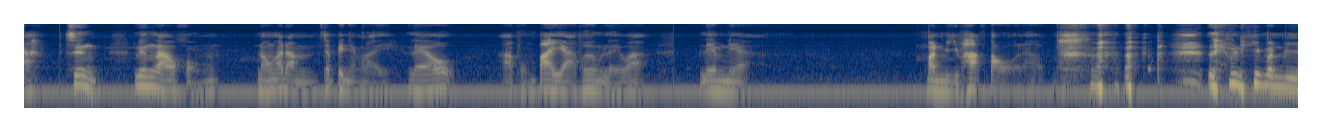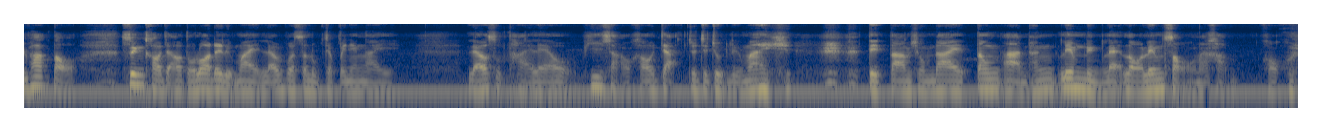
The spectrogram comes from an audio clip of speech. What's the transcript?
นะ ซึ่งเรื่องราวของน้องอดัมจะเป็นอย่างไร แล้วผมป้ายยาเพิ่มเลยว่า เล่มเนี้ย มันมีภาคต่อนะครับ เล่มนี้มันมีภาคต่อ ซึ่งเขาจะเอาตัวรอดได้หรือไม่ แล้วบทสรุปจะเป็นยังไง แล้วสุดท้ายแล้วพี่สาวเขาจะจุดๆหรือไม่ ติดตามชมได้ต้องอ่านทั้งเล่มหนึ่งและรอเล่มสองนะครับ ขอบคุณ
